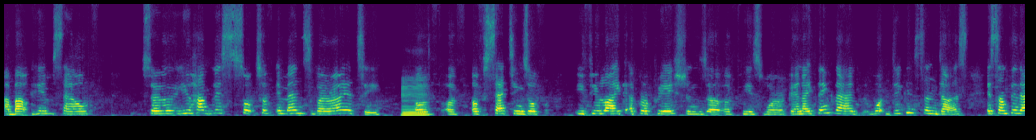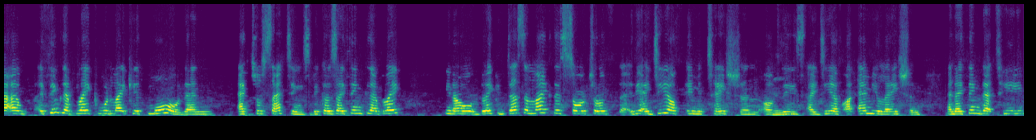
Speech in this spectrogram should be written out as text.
about himself. So you have this sort of immense variety mm. of, of, of settings of if you like, appropriations of, of, his work. And I think that what Dickinson does is something that I, I think that Blake would like it more than actual settings, because I think that Blake, you know, Blake doesn't like this sort of, the idea of imitation, of mm. this idea of emulation. And I think that he,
